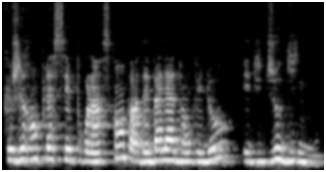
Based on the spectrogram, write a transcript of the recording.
que j'ai remplacé pour l'instant par des balades en vélo et du jogging.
